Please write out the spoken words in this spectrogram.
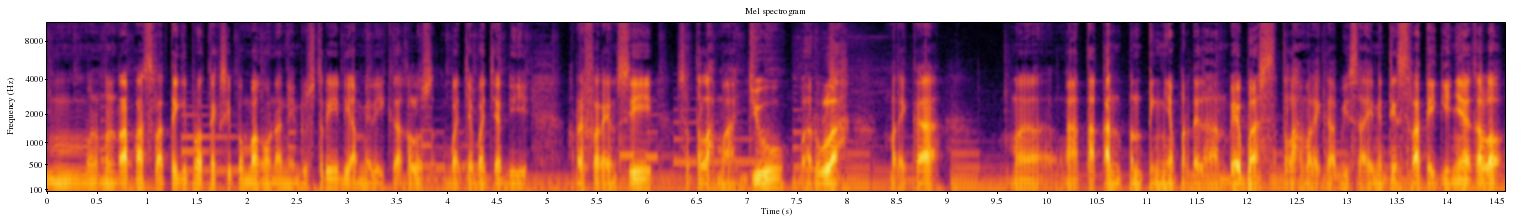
menerapkan strategi proteksi pembangunan industri di Amerika. Kalau baca-baca di referensi setelah maju barulah mereka mengatakan pentingnya perdagangan bebas setelah mereka bisa. Ini nih strateginya kalau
